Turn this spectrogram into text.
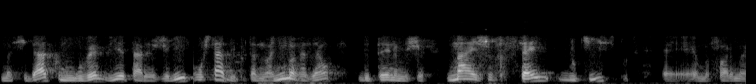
uma cidade como um governo devia estar a gerir um Estado. E, portanto, não há nenhuma razão de termos mais receio do que isso, porque é uma forma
